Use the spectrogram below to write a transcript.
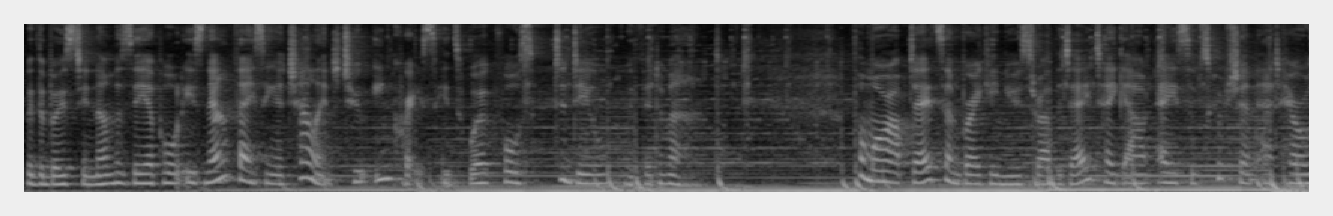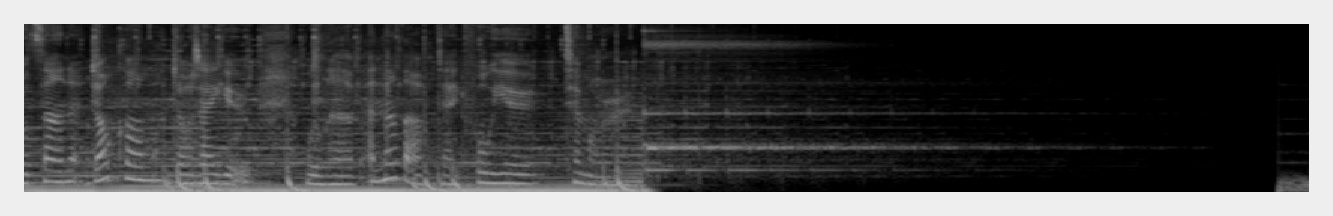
With the boost in numbers, the airport is now facing a challenge to increase its workforce to deal with the demand. For more updates and breaking news throughout the day, take out a subscription at heraldsun.com.au. We'll have another update for you tomorrow.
